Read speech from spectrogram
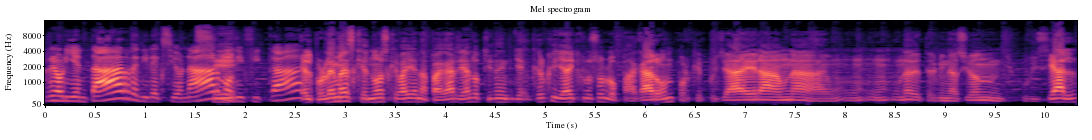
reorientar, redireccionar, Sí. modificar. El problema es que no es que vayan a pagar, ya lo tienen, ya- creo que ya incluso lo pagaron porque pues ya era una, un- un- una determinación judicial,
